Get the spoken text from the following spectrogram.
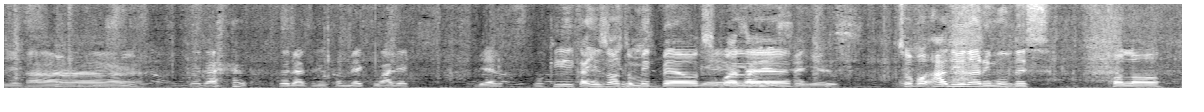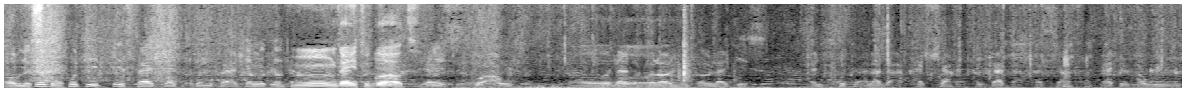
yes. Ah. So that so that you can make wallet, belt, Okay, can you use them to make belts, yes, wallet. and shoes. So, but how do you now remove this color of You the just skin? put it inside that chemical. You. Mm, then it will go out. Then it will go out. Oh. So that the color will become like this. And put another acacia. That acacia. That is how we use.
